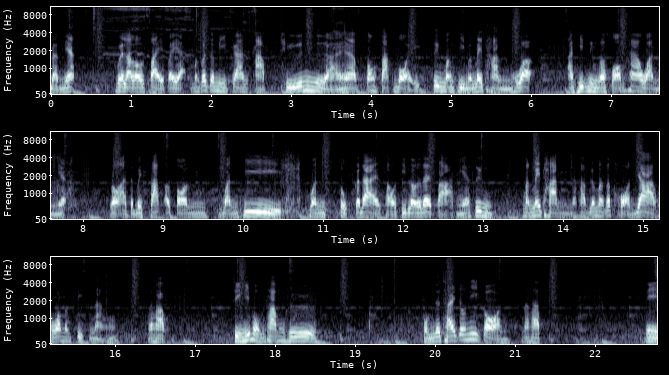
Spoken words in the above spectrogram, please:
แบบเนี้ย เวลาเราใส่ไปอะมันก็จะมีการอับชื้นเหงื่อนะครับต้องซักบ่อย ซึ่งบางทีมันไม่ทัน เพราะว่าอาทิตย์หนึ่งเราซ้อม 5 วันอย่างเงี้ยเราอาจจะไปซักเอาตอนวันที่วันศุกร์ก็ได้เสาร์อาที่เราจะได้ตากเงี้ยซึ่งมันไม่ทันนะครับ แล้วมันก็ถอดยากเพราะว่ามันติดหนังนะครับ สิ่งที่ผมทำคือ ผมจะใช้เจ้านี่ก่อนนะครับ นี่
